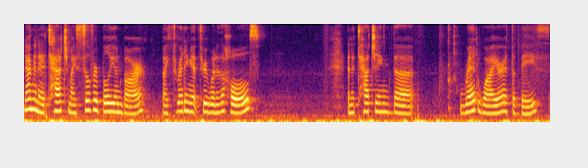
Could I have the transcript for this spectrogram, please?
Now I'm going to attach my silver bullion bar by threading it through one of the holes and attaching the red wire at the base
